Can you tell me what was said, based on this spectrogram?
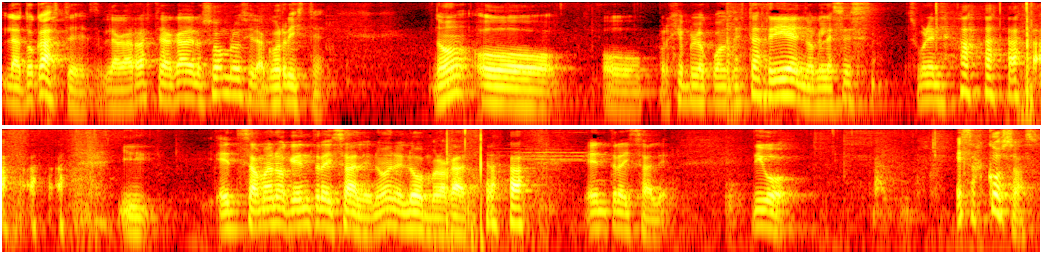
La tocaste, la agarraste acá de los hombros y la corriste. ¿No? O, o, por ejemplo, cuando te estás riendo, que le haces, suponete, y esa mano que entra y sale, ¿no? En el hombro, acá. entra y sale. Digo, esas cosas.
